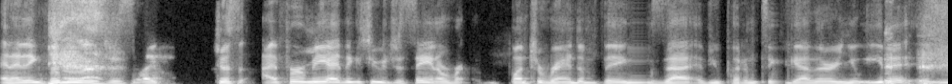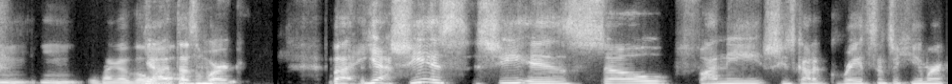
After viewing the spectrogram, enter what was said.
And I think for me, it was just like, just I, for me, I think she was just saying a bunch of random things that if you put them together and you eat it, it mm, mm, it's not gonna go yeah well. it doesn't work. But yeah she is she is so funny. She's got a great sense of humor.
